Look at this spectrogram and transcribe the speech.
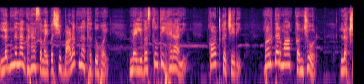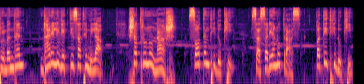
લગ્નના ઘણા સમય પછી બાળક ન થતું હોય મેલી વસ્તુથી હેરાની, કોર્ટ કચેરી, ભણતરમાં કમજોર, લક્ષ્મીબંધન, ધારેલી વ્યક્તિ સાથે મિલાપ, શત્રુનો નાશ સોતનથી દુઃખી, સાસરિયાનો ત્રાસ, પતિથી દુઃખી,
